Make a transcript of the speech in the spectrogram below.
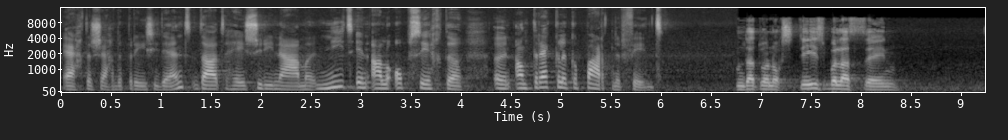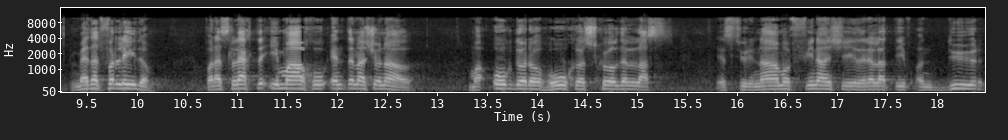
Echter zegt de president dat hij Suriname niet in alle opzichten een aantrekkelijke partner vindt. Omdat we nog steeds belast zijn met het verleden van een slechte imago internationaal, maar ook door de hoge schuldenlast, is Suriname financieel relatief een duur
